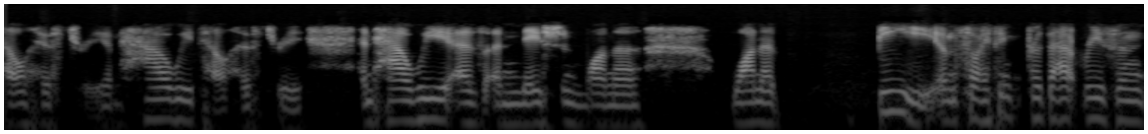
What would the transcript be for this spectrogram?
tell history and how we tell history and how we as a nation want to want to be. And so I think for that reason,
